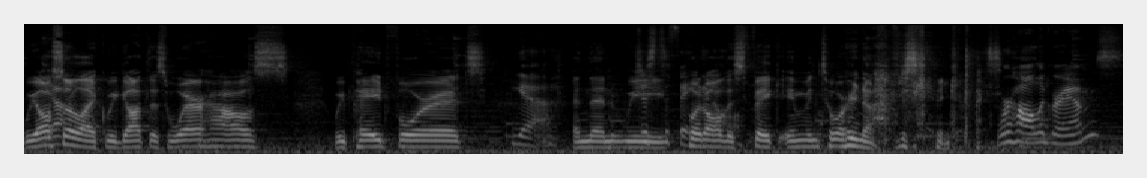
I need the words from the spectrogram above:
We also Yep. like we got this warehouse, we paid for it, Yeah. and then we put all all. this fake inventory. No, I'm just kidding, guys. We're holograms.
